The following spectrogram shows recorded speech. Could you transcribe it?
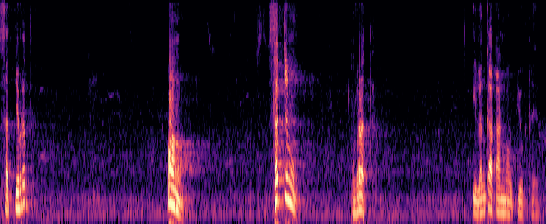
સત્યવ્રત? કોણ? સત્યનું વ્રત. એ લંકાકાંડમાં ઉપયોગ થયો.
